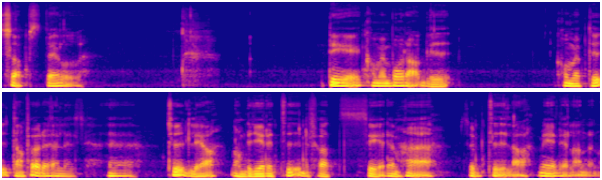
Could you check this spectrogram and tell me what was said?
Substal. Det kommer bara bli komma upp till ytan för det eller eh, tydliga om det ger dig tid för att se de här subtila meddelandena.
